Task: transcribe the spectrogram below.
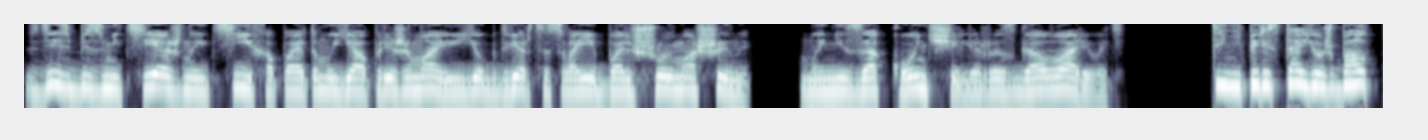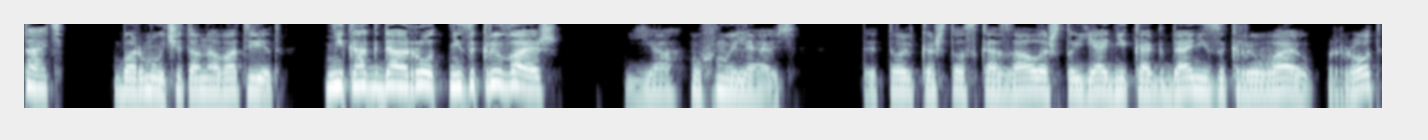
Здесь безмятежно и тихо, поэтому я прижимаю ее к дверце своей большой машины. Мы не закончили разговаривать. «Ты не перестаешь болтать!» — бормочет она в ответ. «Никогда рот не закрываешь!» Я ухмыляюсь. Ты только что сказала, что я никогда не закрываю рот?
